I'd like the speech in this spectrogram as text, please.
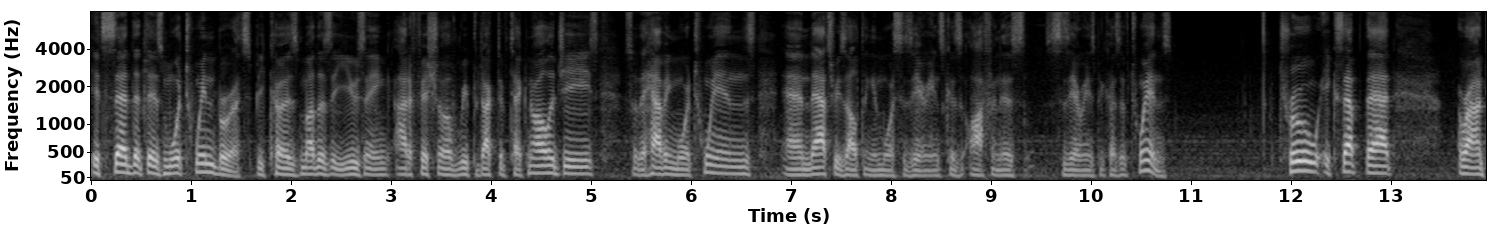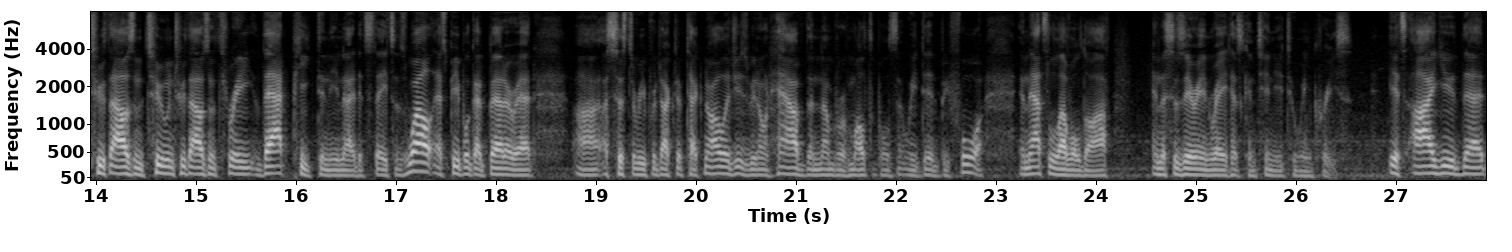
It's said that there's more twin births because mothers are using artificial reproductive technologies, so they're having more twins, and that's resulting in more cesareans because often there's cesareans because of twins. True, except that around 2002 and 2003, that peaked in the United States as well as people got better at uh, assisted reproductive technologies. We don't have the number of multiples that we did before, and that's leveled off, and the cesarean rate has continued to increase. It's argued that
